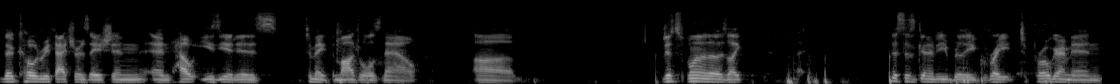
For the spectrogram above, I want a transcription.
the code refactorization and how easy it is to make the modules now. Um, just one of those like, this is going to be really great to program in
